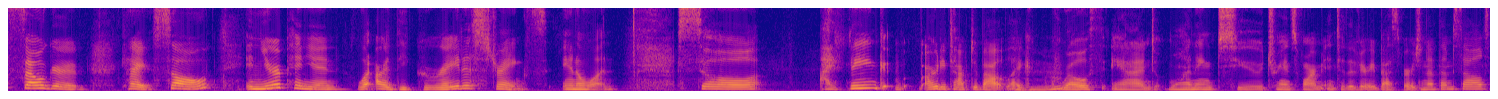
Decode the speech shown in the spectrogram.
so good. Okay, so in your opinion, what are the greatest strengths in a one? So I think I already talked about like mm-hmm. growth and wanting to transform into the very best version of themselves.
